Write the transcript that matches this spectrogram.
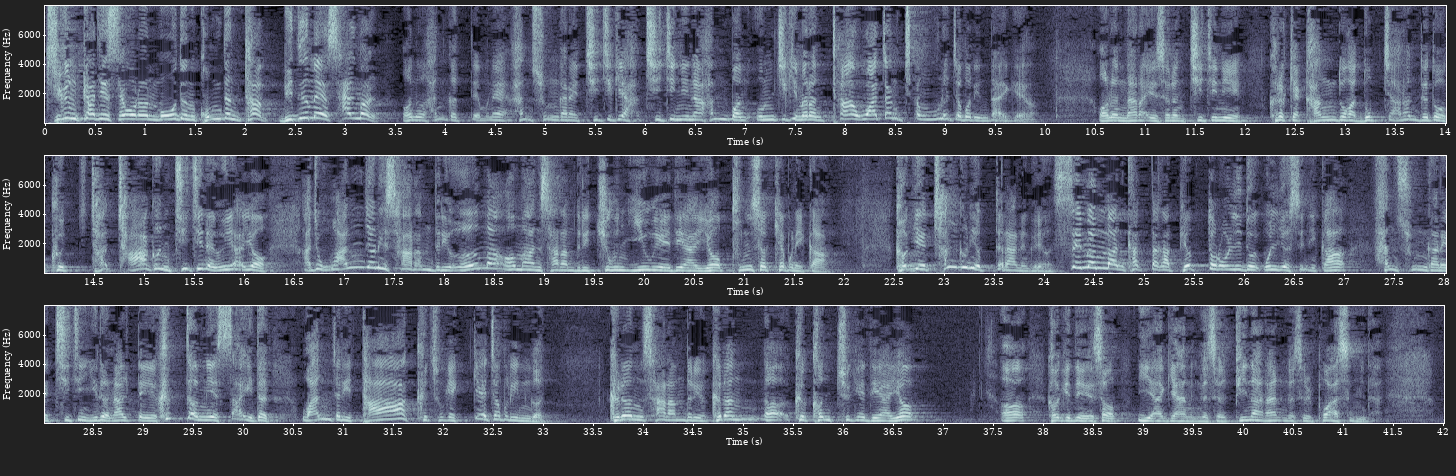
지금까지 세월은 모든 공든탑 믿음의 삶을 어느 한 것 때문에 한순간에 지진이나 한 번 움직이면 다 와장창 무너져 버린다 이게요. 어느 나라에서는 지진이 그렇게 강도가 높지 않은데도 그 자, 작은 지진에 의하여 아주 완전히 사람들이 어마어마한 사람들이 죽은 이유에 대하여 분석해 보니까 거기에 천근이 없더라는 거예요. 세면만 갖다가 벽돌 올리도 올렸으니까 한순간에 지진이 일어날 때에 흙더미에 쌓이듯 완전히 다 그 속에 깨져버리는 것. 그런 사람들이 그런 어, 그 건축에 대하여 어, 거기에 대해서 이야기하는 것을 비난하는 것을 보았습니다.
